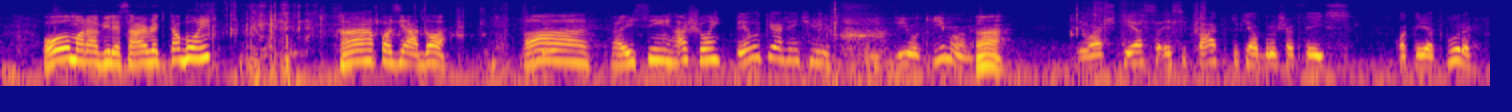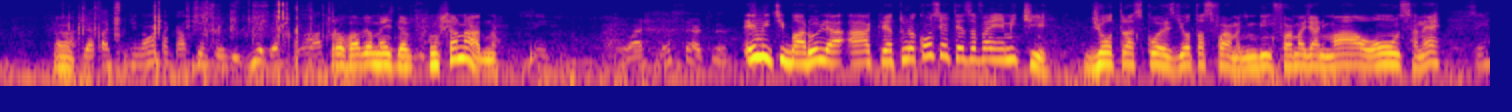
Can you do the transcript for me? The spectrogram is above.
Ô, maravilha, essa árvore aqui tá boa, hein? Ah, rapaziada, ó. Ah, aí sim, rachou, hein? Pelo que a gente viu aqui, mano, Ah, eu acho que essa, esse pacto que a bruxa fez com a criatura ah. de, ata- de não atacar as pessoas de dia, eu acho Provavelmente deve ter funcionado, né? que sim. Eu acho que deu certo, velho. Emitir barulho, a, a criatura com certeza vai emitir. De outras coisas, de outras formas, de forma de animal, onça, né? Sim.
